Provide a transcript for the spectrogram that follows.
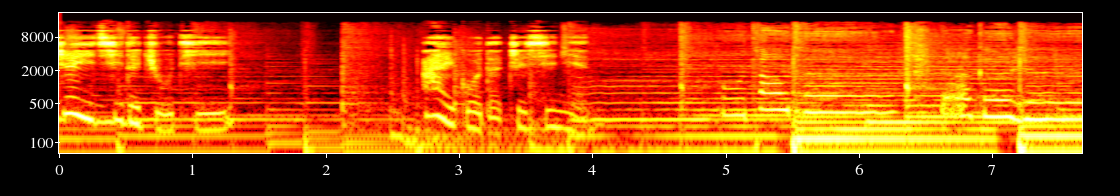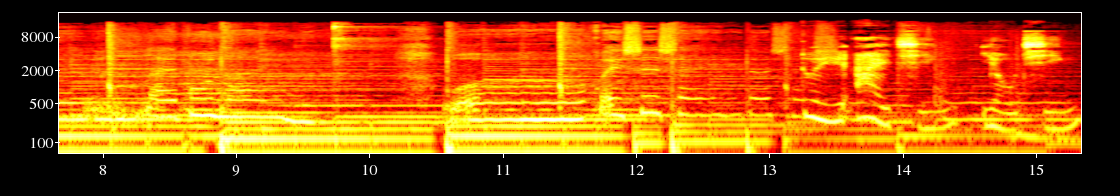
这一期的主题，爱过的这些年。对于爱情、友情，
